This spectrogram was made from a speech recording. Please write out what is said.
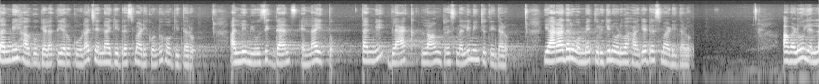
ತನ್ವಿ ಹಾಗೂ ಗೆಳತಿಯರು ಕೂಡ ಚೆನ್ನಾಗಿ ಡ್ರೆಸ್ ಮಾಡಿಕೊಂಡು ಹೋಗಿದ್ದರು. ಅಲ್ಲಿ ಮ್ಯೂಸಿಕ್ ಡ್ಯಾನ್ಸ್ ಎಲ್ಲ ಇತ್ತು. ತನ್ವಿ ಬ್ಲ್ಯಾಕ್ ಲಾಂಗ್ ಡ್ರೆಸ್ನಲ್ಲಿ ಮಿಂಚುತ್ತಿದ್ದಳು. ಯಾರಾದರೂ ಒಮ್ಮೆ ತಿರುಗಿ ನೋಡುವ ಹಾಗೆ ಡ್ರೆಸ್ ಮಾಡಿದ್ದಳು. ಅವಳು ಎಲ್ಲ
